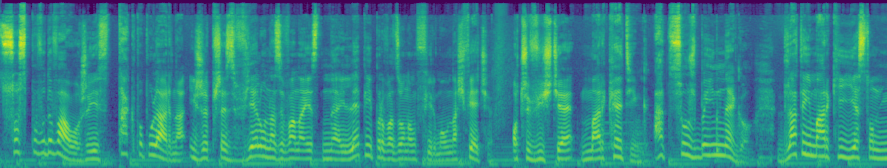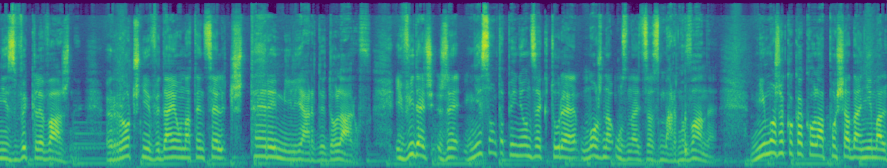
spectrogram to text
co spowodowało, że jest tak popularna i że przez wielu nazywana jest najlepiej prowadzoną firmą na świecie? Oczywiście marketing, a cóż by innego. Dla tej marki jest on niezwykle ważny. Rocznie wydają na ten cel 4 miliardy dolarów. I widać, że nie są to pieniądze, które można uznać za zmarnowane. Mimo, że Coca-Cola posiada niemal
